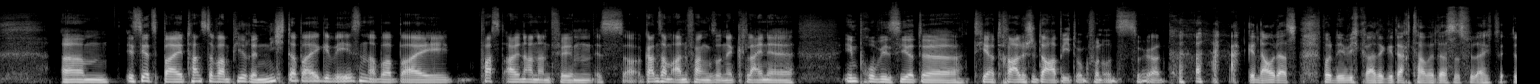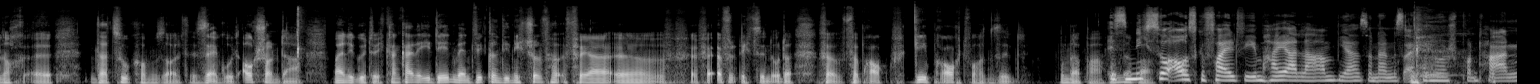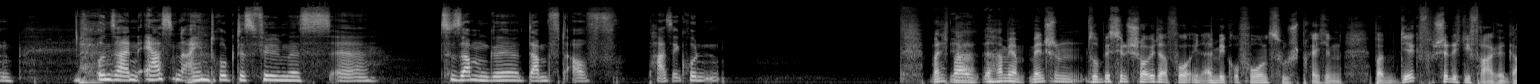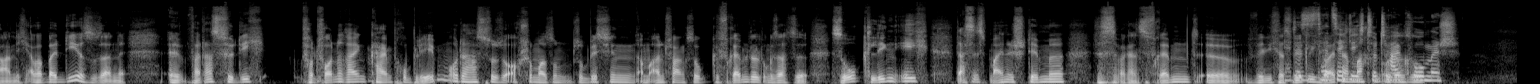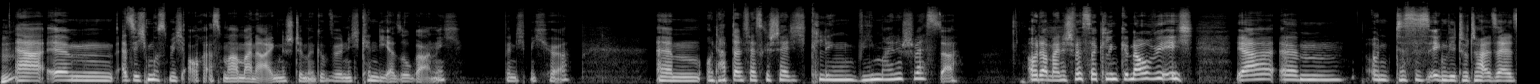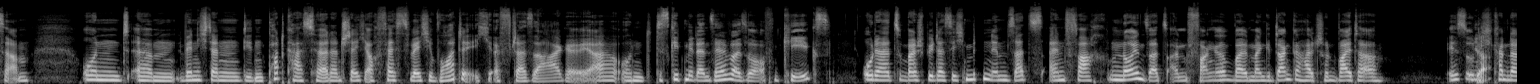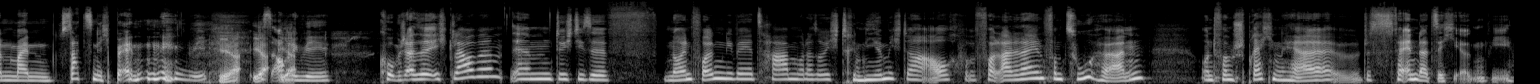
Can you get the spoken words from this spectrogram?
Ähm, ist jetzt bei Tanz der Vampire nicht dabei gewesen, aber bei fast allen anderen Filmen ist äh, ganz am Anfang so eine kleine improvisierte theatralische Darbietung von uns zu hören. genau das, von dem ich gerade gedacht habe, dass es vielleicht noch äh, dazukommen sollte. Sehr gut, auch schon da. Meine Güte, ich kann keine Ideen mehr entwickeln, die nicht schon ver, ver, äh, ver, veröffentlicht sind oder gebraucht worden sind. Wunderbar. ist wunderbar. nicht so ausgefeilt wie im High-Alarm, ja, sondern ist einfach nur spontan unseren ersten Eindruck des Filmes äh, zusammengedampft auf paar Sekunden. Manchmal haben ja Menschen so ein bisschen Scheu davor, in ein Mikrofon zu sprechen. Beim Dirk stelle ich die Frage gar nicht, aber bei dir, Susanne, äh, war das für dich von vornherein kein Problem oder hast du so auch schon mal so, so ein bisschen am Anfang so gefremdelt und gesagt, so, so klinge ich, das ist meine Stimme, das ist aber ganz fremd, äh, will ich das Ja, das wirklich ist tatsächlich weitermachen total so? komisch. Ja, ähm, also ich muss mich auch erstmal an meine eigene Stimme gewöhnen. Ich kenne die ja so gar nicht, wenn ich mich höre. Ähm, und habe dann festgestellt, ich klinge wie meine Schwester. Oder meine Schwester klingt genau wie ich. Ja, ähm, und das ist irgendwie total seltsam. Und ähm, wenn ich dann den Podcast höre, dann stelle ich auch fest, welche Worte ich öfter sage, ja. Und das geht mir dann selber so auf den Keks. Oder zum Beispiel, dass ich mitten im Satz einfach einen neuen Satz anfange, weil mein Gedanke halt schon weiter ist und Ja. ich kann dann meinen Satz nicht beenden irgendwie. Ja, ja, ist auch ja. irgendwie komisch. Also ich glaube, ähm, durch diese neuen Folgen, die wir jetzt haben oder so, ich trainiere mich da auch voll allein vom Zuhören und vom Sprechen her, das verändert sich irgendwie.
